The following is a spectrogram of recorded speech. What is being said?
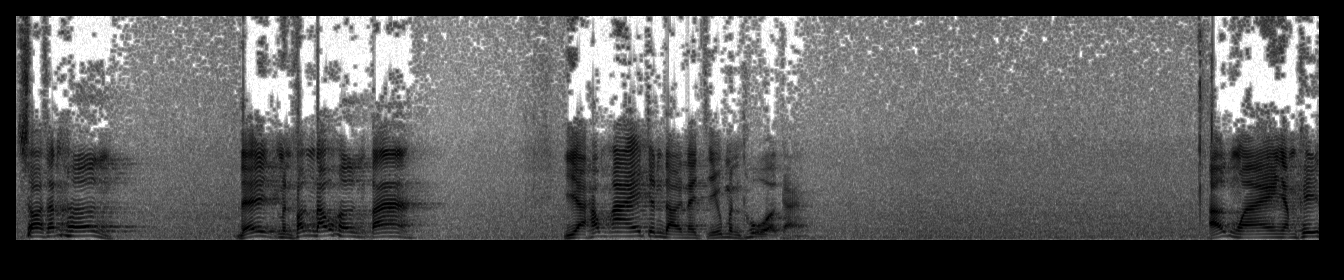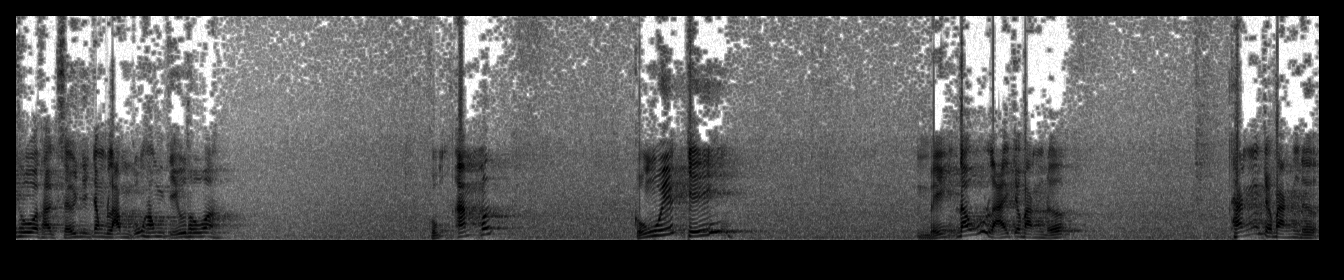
So sánh hơn. Để mình phấn đấu hơn người ta. Và không ai ở trên đời này chịu mình thua cả. Ở ngoài nhằm khi thua thật sự nhưng trong lòng cũng không chịu thua. Cũng ấm ức. Cũng quyết chí bị đấu lại cho bằng được. Thắng cho bằng được.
